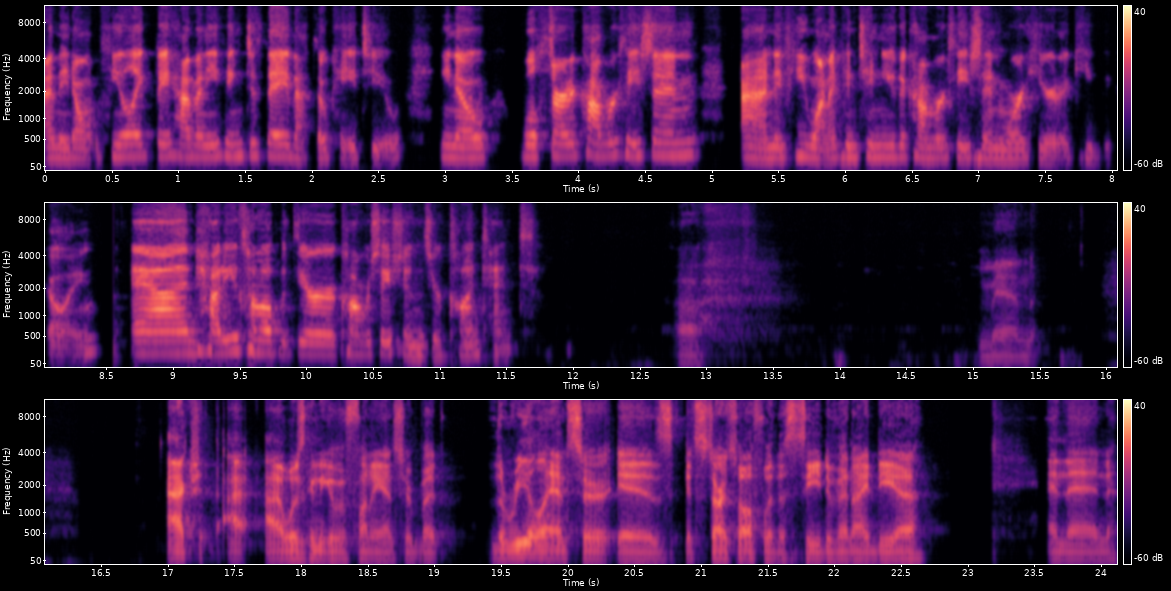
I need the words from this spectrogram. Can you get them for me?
and they don't feel like they have anything to say that's okay too. You know we'll start a conversation and if you want to continue the conversation we're here to keep it going. And how do you come up with your conversations your content? Uh, man. Actually I, I was going to give a funny answer but the real answer is it starts off with a seed of an idea and then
